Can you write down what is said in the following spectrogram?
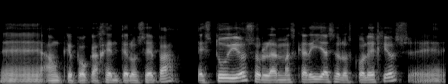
Eh, aunque poca gente lo sepa, estudios sobre las mascarillas en los colegios eh,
